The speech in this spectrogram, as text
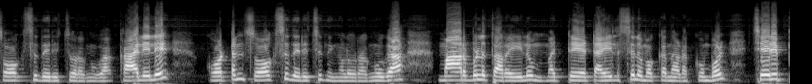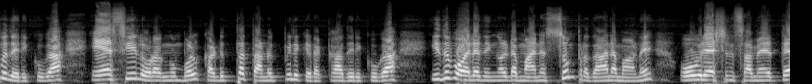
സോക്സ് ധരിച്ചുറങ്ങുക. കാലിൽ കോട്ടൺ സോക്സ് ധരിച്ച് നിങ്ങൾ ഉറങ്ങുക മാർബിൾ തറയിലും മറ്റ് ടൈൽസിലുമൊക്കെ നടക്കുമ്പോൾ ചെരുപ്പ് ധരിക്കുക എ സിയിൽ ഉറങ്ങുമ്പോൾ കടുത്ത തണുപ്പിൽ കിടക്കാതിരിക്കുക. ഇതുപോലെ നിങ്ങളുടെ മനസ്സും പ്രധാനമാണ്. ഓവുലേഷൻ സമയത്തെ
